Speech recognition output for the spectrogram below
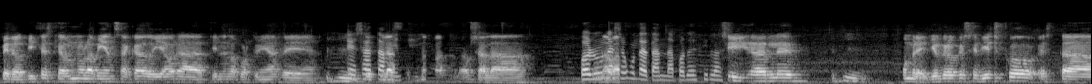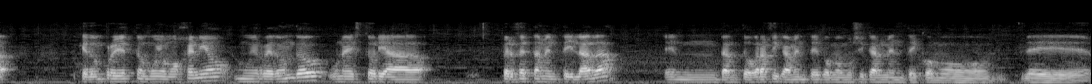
Pero dices que aún no lo habían sacado y ahora tienen la oportunidad de... de Exactamente. la o sea, la... Por Una segunda tanda, por decirlo así. Sí, darle. Hombre, yo creo que ese disco está quedó un proyecto muy homogéneo, muy redondo, una historia perfectamente hilada, en tanto gráficamente como musicalmente como eh,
